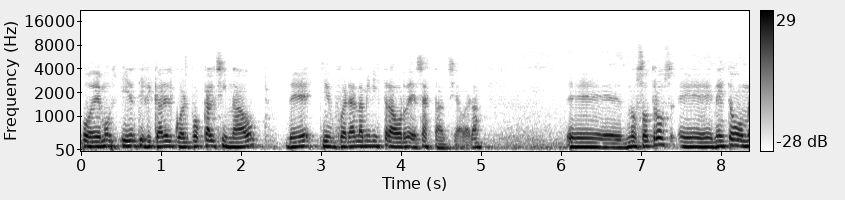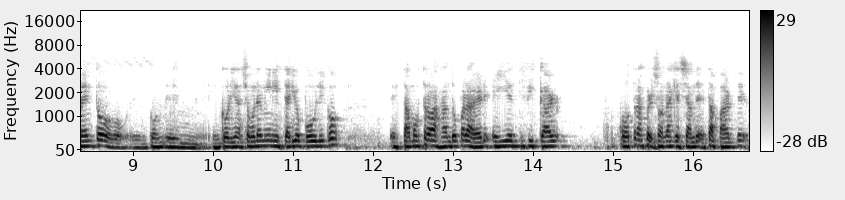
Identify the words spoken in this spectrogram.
podemos identificar el cuerpo calcinado de quien fuera el administrador de esa estancia, ¿verdad? Eh, nosotros eh, en este momento, en coordinación con el Ministerio Público, estamos trabajando para ver e identificar otras personas que sean de esta parte,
